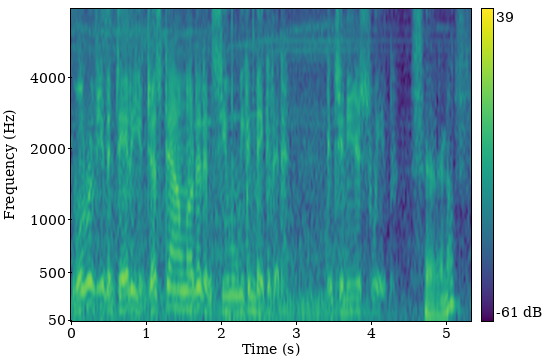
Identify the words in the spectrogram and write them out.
We'll review the data you just downloaded and see what we can make of it. Continue your sweep. Fair enough.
